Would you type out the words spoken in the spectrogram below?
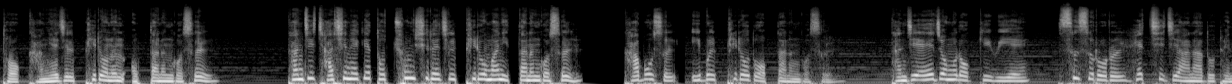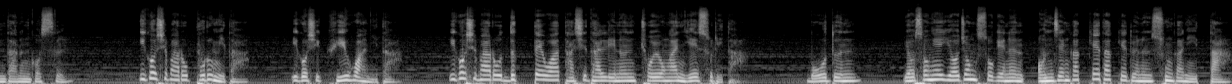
더 강해질 필요는 없다는 것을 단지 자신에게 더 충실해질 필요만 있다는 것을 갑옷을 입을 필요도 없다는 것을 단지 애정을 얻기 위해 스스로를 해치지 않아도 된다는 것을 이것이 바로 부름이다. 이것이 귀환이다. 이것이 바로 늑대와 다시 달리는 조용한 예술이다. 모든 여성의 여정 속에는 언젠가 깨닫게 되는 순간이 있다.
